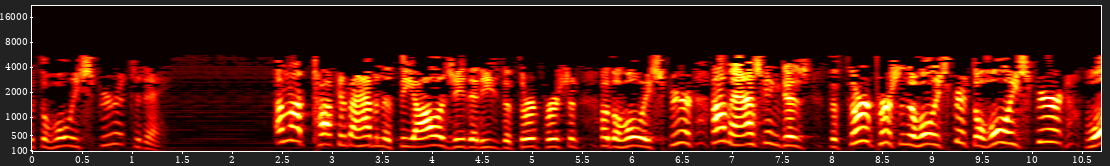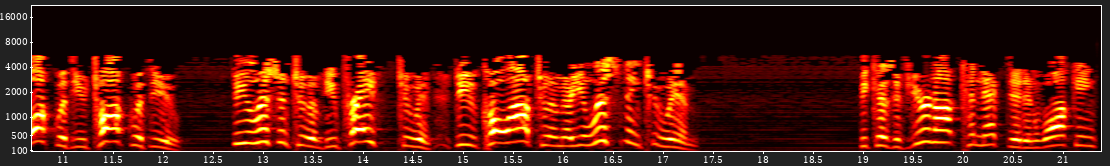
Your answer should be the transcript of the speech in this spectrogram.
with the Holy Spirit today? I'm not talking about having the theology that He's the third person of the Holy Spirit. I'm asking, does the third person of the Holy Spirit, the Holy Spirit, walk with you, talk with you? Do you listen to Him? Do you pray to Him? Do you call out to Him? Are you listening to Him? Because if you're not connected and walking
